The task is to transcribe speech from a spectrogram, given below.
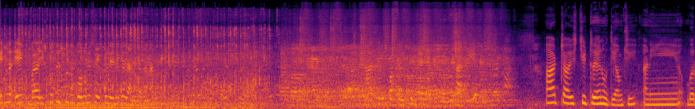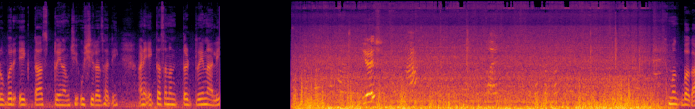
एक ल- एक ब- इसको तो इसको तो दोनों में से एक को लेने का जाने का था ना आठ चाळीसची ट्रेन होती आमची आणि बरोबर एक तास ट्रेन आमची उशिरा झाली आणि एक तासानंतर ट्रेन आली. यश? मग बघा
